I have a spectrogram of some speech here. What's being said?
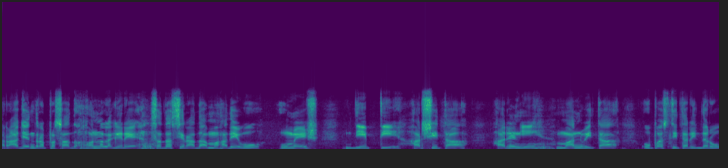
ರಾಜೇಂದ್ರ ಪ್ರಸಾದ್ ಹೊನ್ನಲಗೆರೆ ಸದಸ್ಯರಾದ ಮಹಾದೇವು ಉಮೇಶ್ ದೀಪ್ತಿ ಹರ್ಷಿತಾ ಹರಿಣಿ ಮಾನ್ವಿತಾ ಉಪಸ್ಥಿತರಿದ್ದರು.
